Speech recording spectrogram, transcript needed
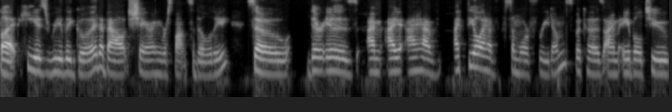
but he is really good about sharing responsibility. So there is I'm I I have I feel I have some more freedoms because I'm able to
